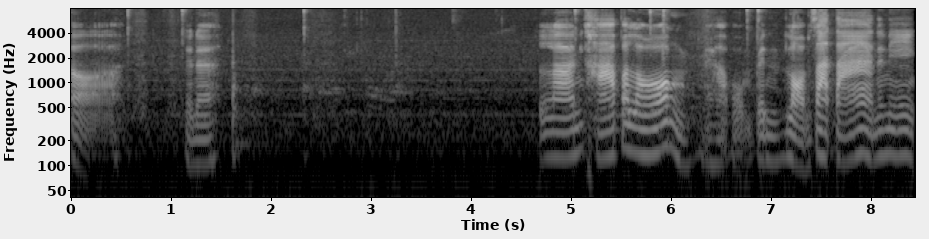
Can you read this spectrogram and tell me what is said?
เออเดี๋ยวนะ ร้านค้าประลองนะครับผมเป็นหลอมซาตานั่นเอง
